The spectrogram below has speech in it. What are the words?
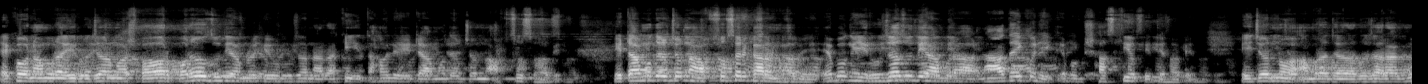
এখন আমরা এই রোজার মাস পাওয়ার পরেও যদি আমরা কেউ রোজা না রাখি, তাহলে এটা আমাদের জন্য আফসোস হবে। এটা আমাদের জন্য আফসোসের কারণ হবে এবং এই রোজা যদি আমরা না আদায় করি এবং শাস্তিও পেতে হবে। এই জন্য আমরা যারা রোজা রাখব,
